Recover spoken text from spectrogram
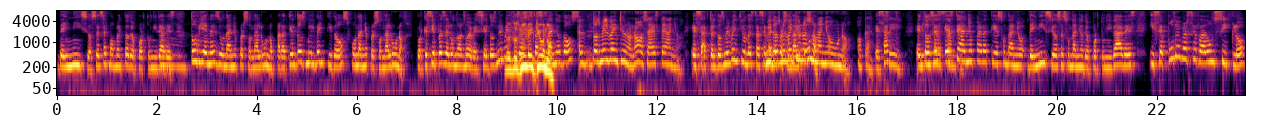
de inicios, es el momento de oportunidades. Mm. Tú vienes de un año personal 1, para ti el 2022 fue un año personal 1, porque siempre es del 1 al 9. Si el 2022 estás 2021. en año 2, El 2021, ¿no? O sea, este año. exacto, el 2021 estás en Mi año 2021 personal es 1. un año uno. Ok. Exacto. Sí, Entonces, este año para ti es un año de inicios, es un año de oportunidades y se pudo haber cerrado un ciclo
